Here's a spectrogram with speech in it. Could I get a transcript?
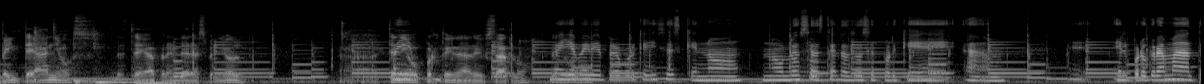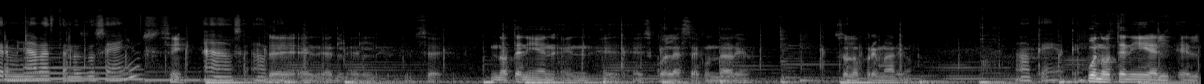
20 años desde aprender español. Uh, tenía oportunidad de usarlo. oye, baby, pero ¿por qué dices que no, no lo usaste a los 12? Porque eh, el programa terminaba hasta los 12 años. Sí. Ah, no tenían en, eh, escuela secundaria, solo primario. Okay, okay. Bueno, tenía el, el,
